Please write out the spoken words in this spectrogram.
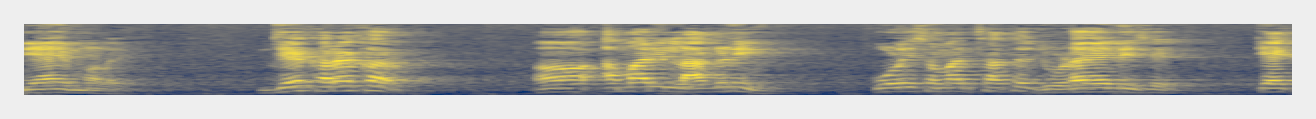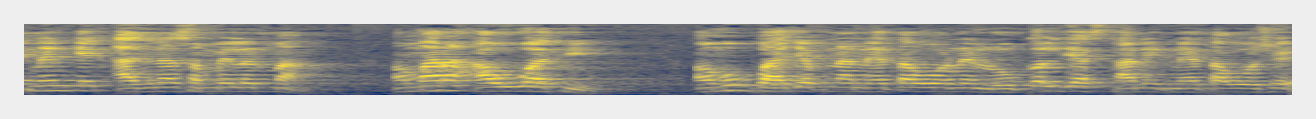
ન્યાય મળે. જે ખરેખર અમારી લાગણી કોળી સમાજ સાથે જોડાયેલી છે, ક્યાંક ને ક્યાંક આજના સંમેલનમાં અમારા આવવાથી અમુક ભાજપના નેતાઓ અને લોકલ જે સ્થાનિક નેતાઓ છે,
